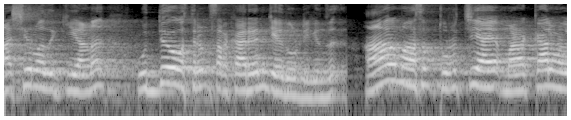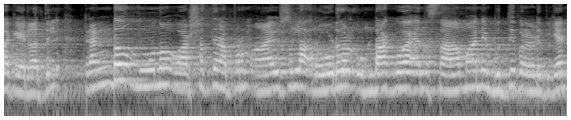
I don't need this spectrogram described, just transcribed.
ആശീർവദിക്കുകയാണ് ഉദ്യോഗസ്ഥരും സർക്കാരും ചെയ്തുകൊണ്ടിരിക്കുന്നത്. ആറ് മാസം തുടർച്ചയായ മഴക്കാലമുള്ള കേരളത്തിൽ രണ്ടോ മൂന്നോ വർഷത്തിനപ്പുറം ആയുസ്സുള്ള റോഡുകൾ ഉണ്ടാക്കുക എന്ന സാമാന്യ ബുദ്ധി പ്രകടിപ്പിക്കാൻ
